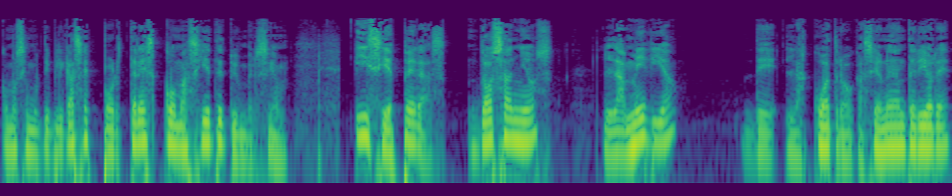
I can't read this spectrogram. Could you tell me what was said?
como si multiplicases por 3,7 tu inversión. Y si esperas dos años, la media de las cuatro ocasiones anteriores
